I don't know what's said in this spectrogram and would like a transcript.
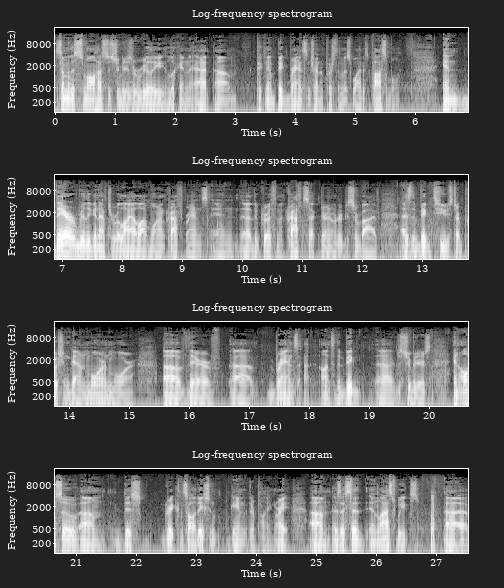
Some of the small house distributors are really looking at um, picking up big brands and trying to push them as wide as possible. and they're really going to have to rely a lot more on craft brands and uh, the growth in the craft sector in order to survive as the big two start pushing down more and more of their uh, brands onto the big uh, distributors, and also um, this great consolidation game that they're playing. Right, um, as I said in last week's uh,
